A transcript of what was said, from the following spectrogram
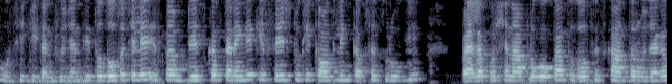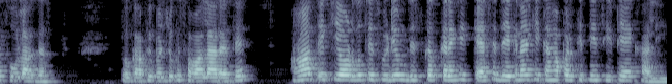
उसी की कंफ्यूजन थी। तो दोस्तों, चलिए इसमें अब डिस्कस करेंगे कि फ़ेज़ टू की काउंसलिंग कब से शुरू होगी। पहला क्वेश्चन आप लोगों का तो दोस्तों, इसका आंसर हो जाएगा सोलह अगस्त। तो काफ़ी बच्चों के सवाल आ रहे थे। हाँ तो एक और दोस्तों इस वीडियो में डिस्कस करेंगे कैसे देखना है कि कहाँ पर कितनी सीटें हैं खाली।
